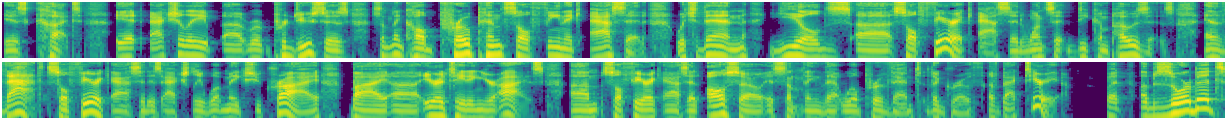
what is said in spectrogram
is cut. It actually uh, re- produces something called propensulfonic acid, which then yields uh, sulfuric acid once it decomposes, and that sulfuric acid is actually what makes you cry by uh, irritating your eyes. Um, sulfuric acid also is something that will prevent the growth of bacteria. But absorb it,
